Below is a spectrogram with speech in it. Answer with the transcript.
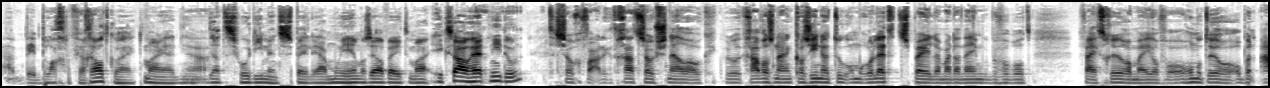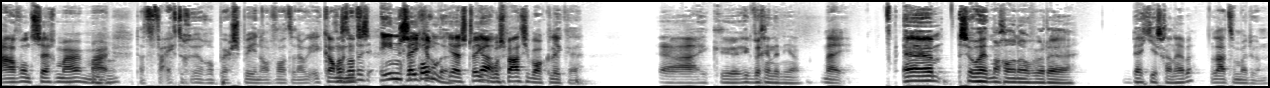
ja, ben je belachelijk veel geld kwijt. Maar ja, dat is hoe die mensen spelen. Ja, moet je helemaal zelf weten. Maar ik zou het niet doen. Het is zo gevaarlijk. Het gaat zo snel ook. Ik bedoel, ik ga wel eens naar een casino toe om roulette te spelen. Maar dan neem ik bijvoorbeeld 50 euro mee of 100 euro op een avond, zeg maar. Maar dat 50 euro per spin of wat dan ook. Ik kan me dat niet... is één twee seconde. Keer, ja, is twee keer op een spatiebal klikken. Ja, ik, eh, ik begin er niet aan. Nee, zullen we het maar gewoon over eh, bedjes gaan hebben? laten we maar doen.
